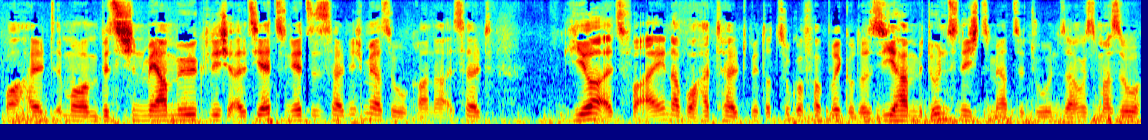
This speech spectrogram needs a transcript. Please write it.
war halt immer ein bisschen mehr möglich als jetzt. Und jetzt ist es halt nicht mehr so. Grana ist halt hier als Verein, aber hat halt mit der Zuckerfabrik oder sie haben mit uns nichts mehr zu tun, sagen wir es mal so.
